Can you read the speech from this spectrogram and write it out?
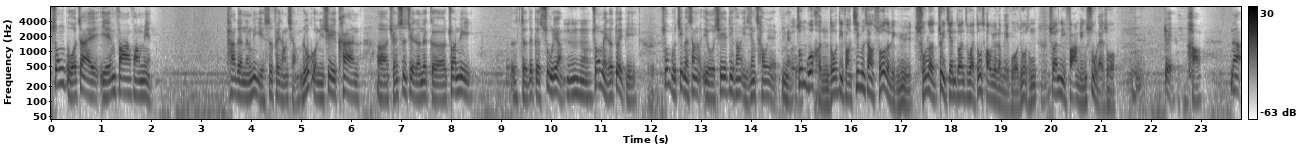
中国在研发方面，它的能力也是非常强。如果你去看啊，全世界的那个专利的这个数量，嗯嗯，中美的对比，中国基本上有些地方已经超越美国。中国很多地方基本上所有的领域，除了最尖端之外，都超越了美国。如果从专利发明数来说，对，好，那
